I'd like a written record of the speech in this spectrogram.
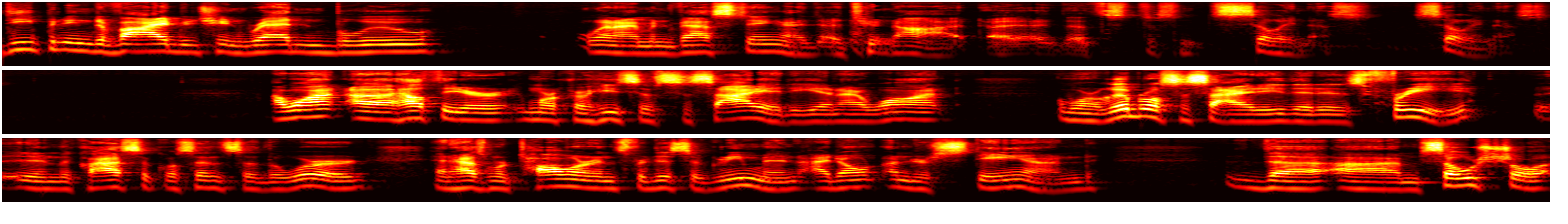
deepening divide between red and blue when I'm investing? I, I do not. I, that's just silliness. Silliness. I want a healthier, more cohesive society, and I want a more liberal society that is free in the classical sense of the word and has more tolerance for disagreement. I don't understand the um, social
